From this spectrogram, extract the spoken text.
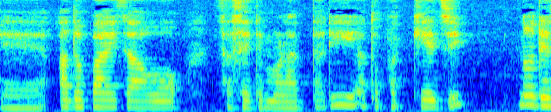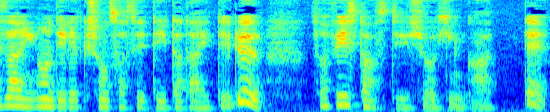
えーアドバイザーをさせてもらったりあとパッケージのデザインをディレクションさせていただいてるソフィースタンスっていう商品があって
